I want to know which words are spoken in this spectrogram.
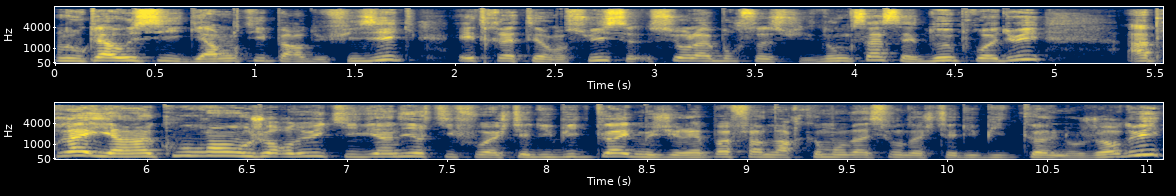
Donc là aussi, garanti par du physique et traité en Suisse sur la bourse suisse. Donc ça, c'est deux produits. Après, il y a un courant aujourd'hui qui vient dire qu'il faut acheter du Bitcoin, mais j'irai pas faire de la recommandation d'acheter du Bitcoin aujourd'hui,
